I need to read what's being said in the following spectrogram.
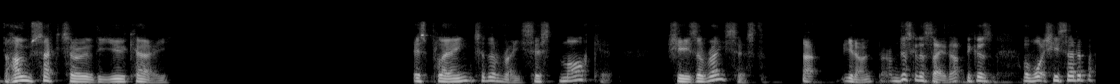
The Home Secretary of the UK is playing to the racist market. She's a racist. That you know, I'm just going to say that because of what she said about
